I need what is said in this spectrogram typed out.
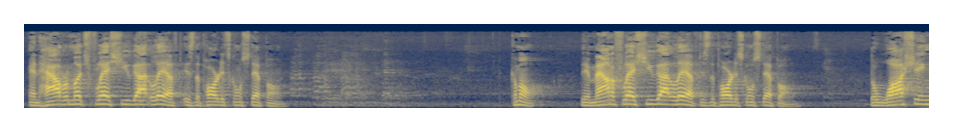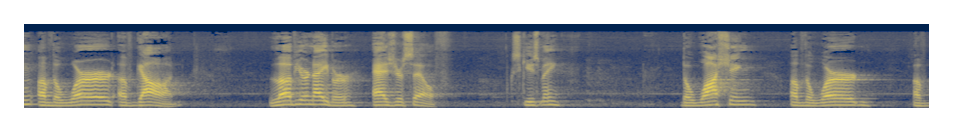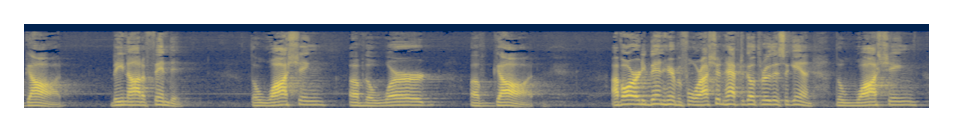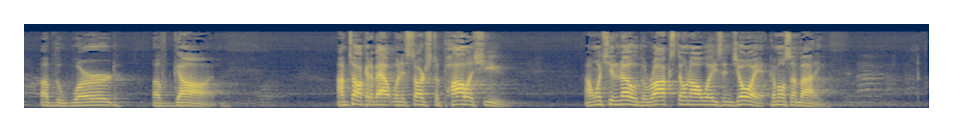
And however much flesh you got left is the part it's going to step on. Come on. The amount of flesh you got left is the part it's going to step on the washing of the Word of God. Love your neighbor as yourself. Excuse me? The washing of the Word of God. Be not offended. The washing of the Word of God. I've already been here before. I shouldn't have to go through this again. The washing of the Word of God. I'm talking about when it starts to polish you. I want you to know the rocks don't always enjoy it. Come on, somebody.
